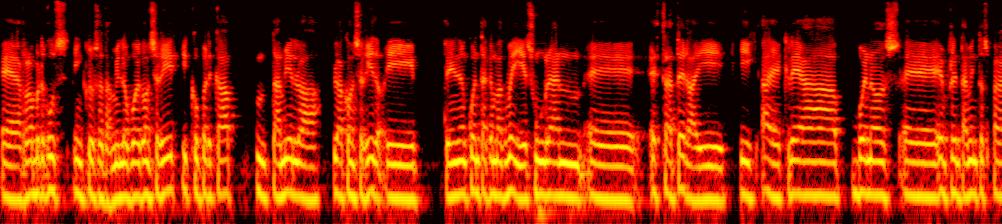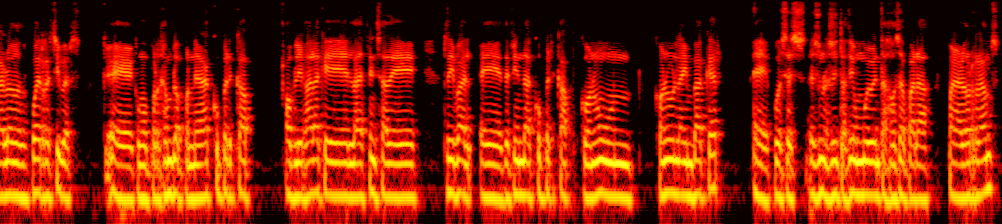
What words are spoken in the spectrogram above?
Eh, Robert Woods incluso también lo puede conseguir y Cooper Cup también lo ha, lo ha conseguido. Y teniendo en cuenta que McVeigh es un gran eh, estratega y, eh, crea buenos eh, enfrentamientos para los wide receivers, como por ejemplo poner a Cooper Cup, obligar a que la defensa de rival defienda a Cooper Cup con un con un linebacker, eh, pues es, es, una situación muy ventajosa para, para los Rams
